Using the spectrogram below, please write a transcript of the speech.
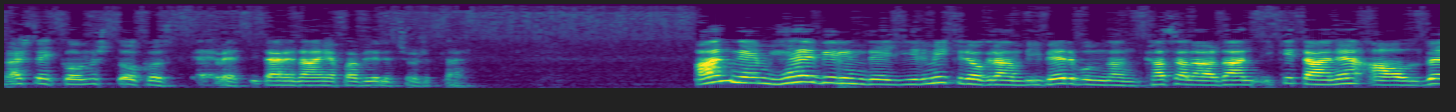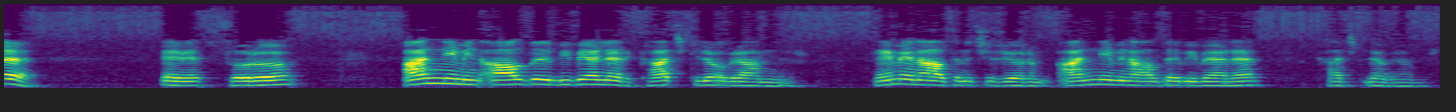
Kaç dakika olmuş? 9. Evet bir tane daha yapabiliriz çocuklar. Annem her birinde 20 kilogram biber bulunan kasalardan 2 tane aldı. Evet soru. Annemin aldığı biberler kaç kilogramdır? Hemen altını çiziyorum. Annemin aldığı biberler kaç kilogramdır?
